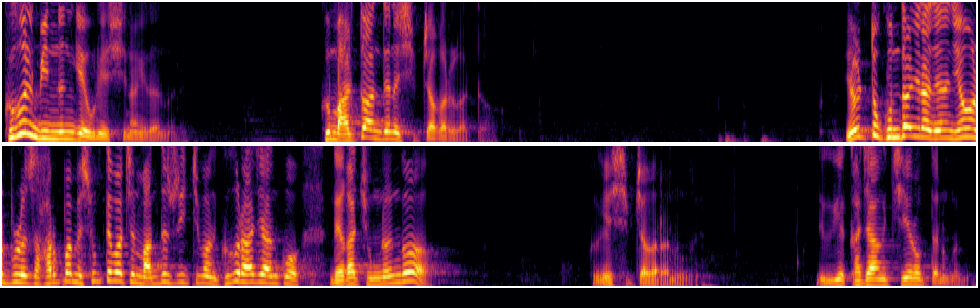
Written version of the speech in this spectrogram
그걸 믿는 게 우리의 신앙이라는 말이에요. 그 말도 안 되는 십자가를 갖다. 열두 군단이라 되는 영을 불러서 하룻밤에 쑥대밭을 만들 수 있지만 그걸 하지 않고 내가 죽는 거 그게 십자가라는 거예요. 그게 가장 지혜롭다는 겁니다.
